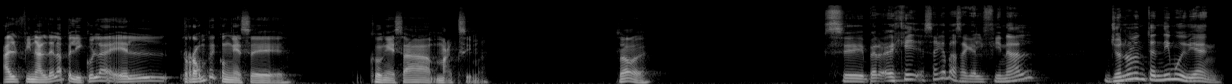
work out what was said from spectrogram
al final de la película él rompe con ese con esa máxima. ¿Sabes? Sí, pero es que, ¿sabes qué pasa? Que el final yo no lo entendí muy bien.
